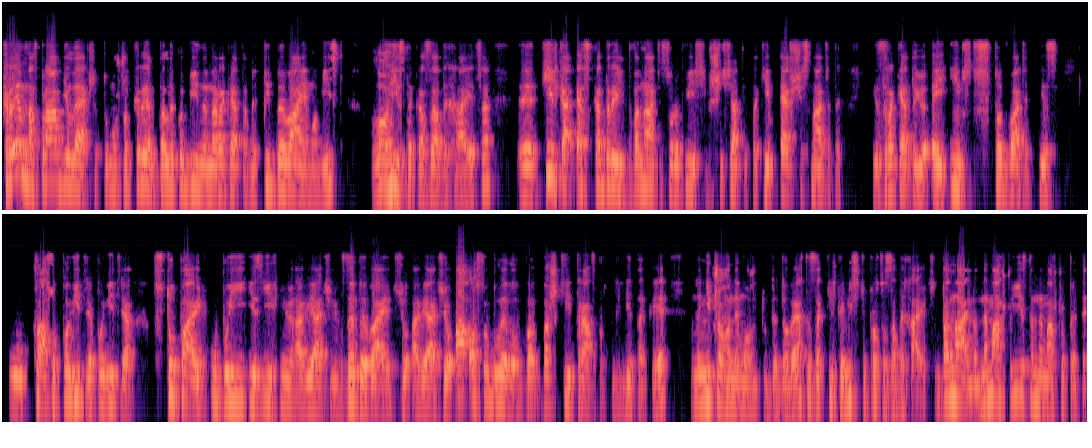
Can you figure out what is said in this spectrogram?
Крим насправді легше, тому що Крим далекобійними ракетами підбиваємо міст, логістика задихається. Е, Кілька ескадриль 12, 48, 60 літаків F-16 із ракетою AIM-120 із у класу повітря-повітря вступають у бої із їхньою авіацією, вибивають цю авіацію, а особливо ва- важкі транспортні літаки. Вони нічого не можуть туди довести. За кілька місяців просто задихаються. Банально, нема що їсти, нема що пити.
